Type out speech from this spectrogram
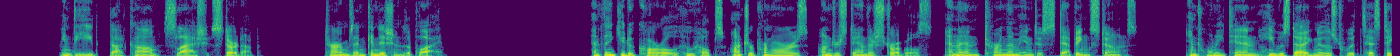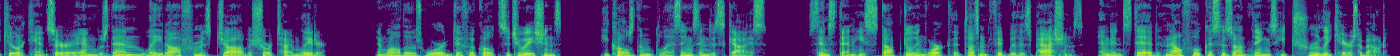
Indeed.com slash startup. Terms and conditions apply. And thank you to Karl, who helps entrepreneurs understand their struggles and then turn them into stepping stones. In 2010, he was diagnosed with testicular cancer and was then laid off from his job a short time later. And while those were difficult situations, he calls them blessings in disguise. Since then, he stopped doing work that doesn't fit with his passions and instead now focuses on things he truly cares about.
